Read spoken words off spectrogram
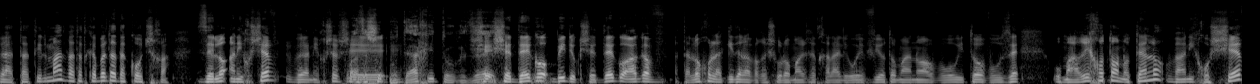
ואתה תלמד ואתה תקבל את הדקות שלך. זה לא, אני חושב, ואני חושב ש... מה זה שהוא פותח איתו וזה. ש- שדגו, בדיוק, שדגו, אגב, אתה לא יכול להגיד עליו הרי שהוא לא מעריך את חלילי, הוא הביא אותו מהנוער והוא איתו והוא זה, הוא מעריך אותו, נותן לו, ואני חושב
